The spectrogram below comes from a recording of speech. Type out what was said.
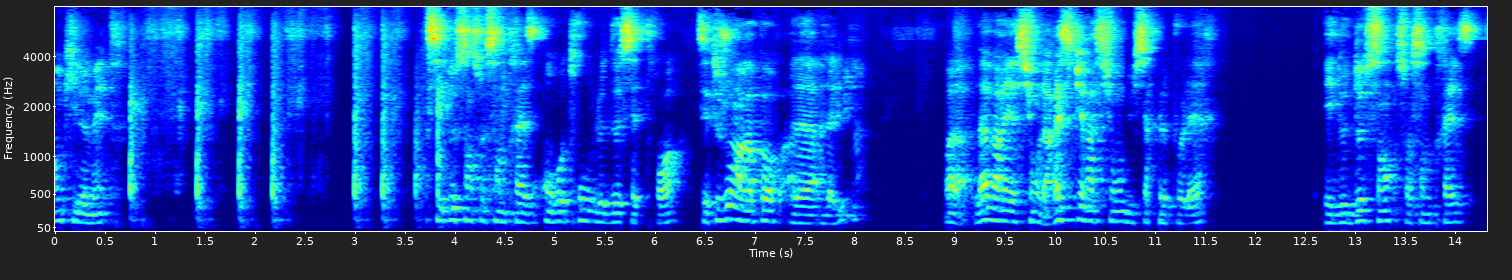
en kilomètres, c'est 273. On retrouve le 273. C'est toujours un rapport à la, à la Lune. Voilà, la variation, la respiration du cercle polaire est de 273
